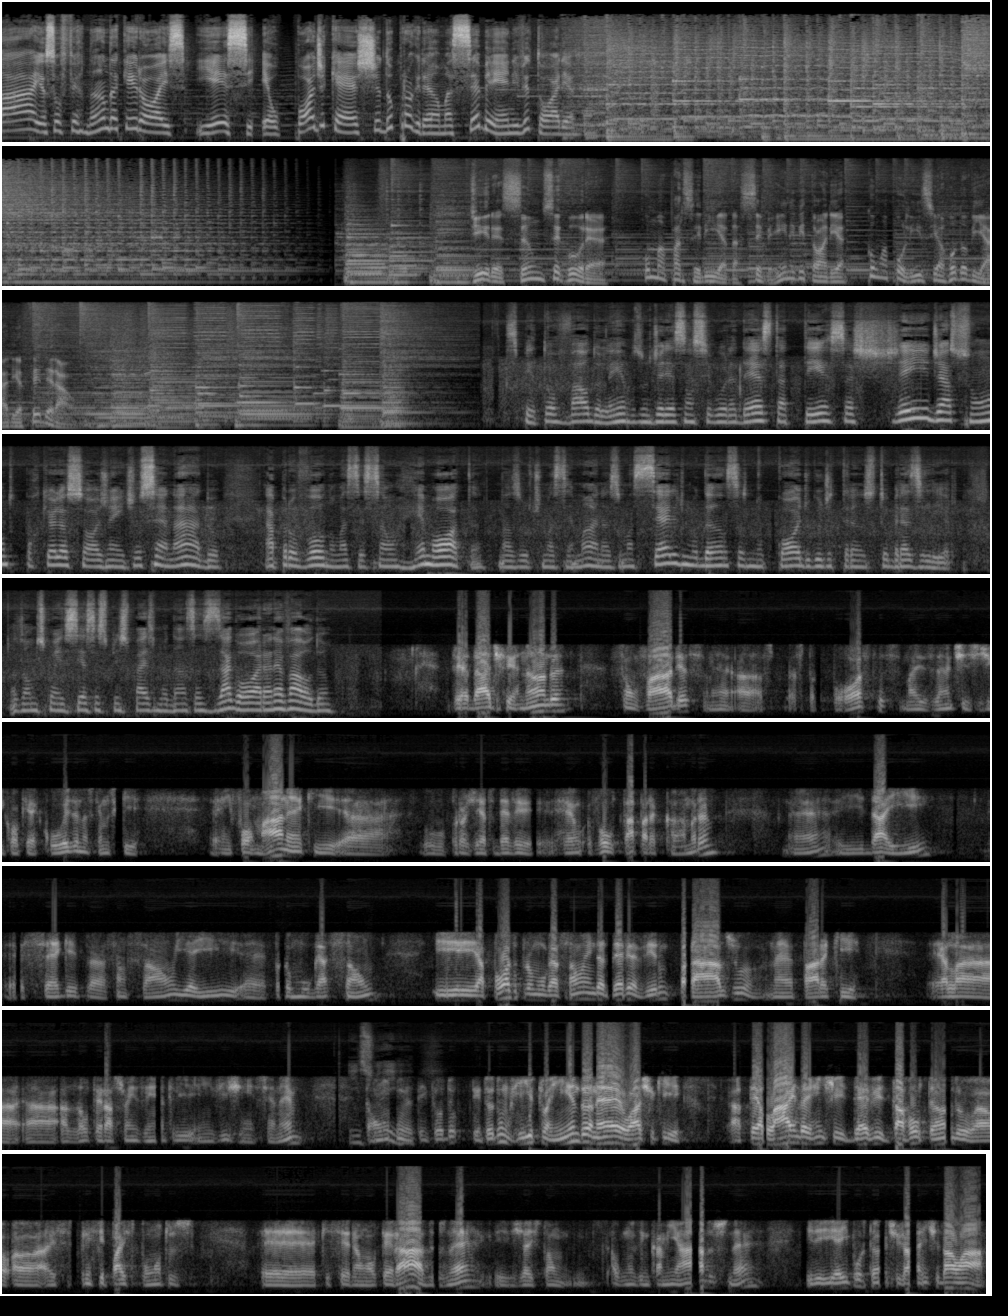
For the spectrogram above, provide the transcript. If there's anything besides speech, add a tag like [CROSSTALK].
Olá, eu sou Fernanda Queiroz e esse é o podcast do programa CBN Vitória. Direção Segura, uma parceria da CBN Vitória com a Polícia Rodoviária Federal. Inspetor Valdo Lemos, no Direção Segura desta terça, cheio de assunto, porque olha só, gente, o Senado aprovou numa sessão remota nas últimas semanas uma série de mudanças no Código de Trânsito Brasileiro. Nós vamos conhecer essas principais mudanças agora, né, Valdo? Verdade, Fernanda. São várias né, as, as, propostas, mas antes de qualquer coisa, nós temos que é, informar né, que uh, o projeto deve voltar para a Câmara, né, e daí é, segue para sanção e aí é, promulgação. E após a promulgação ainda deve haver um prazo né, para que ela, a, as alterações entrem em vigência, né? Isso então tem todo, tem todo um rito ainda, né? Eu acho que até lá ainda a gente deve estar tá voltando a, a esses principais pontos é, que serão alterados, né? E já estão alguns encaminhados, né? E, e é importante já a gente dar uma,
